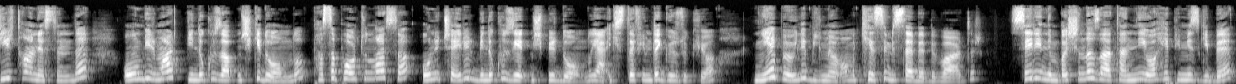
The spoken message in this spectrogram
Bir tanesinde 11 Mart 1962 doğumlu, pasaportundaysa 13 Eylül 1971 doğumlu. Yani ikisi de filmde gözüküyor. Niye böyle bilmiyorum ama kesin bir sebebi vardır. Serinin başında zaten Neo hepimiz gibi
